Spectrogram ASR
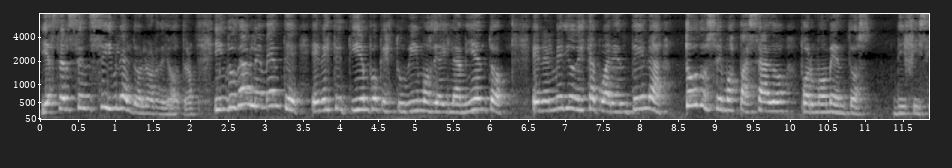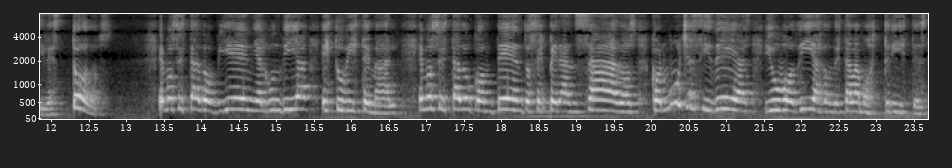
y a ser sensible al dolor de otro. Indudablemente en este tiempo que estuvimos de aislamiento, en el medio de esta cuarentena, todos hemos pasado por momentos difíciles, todos. Hemos estado bien y algún día estuviste mal. Hemos estado contentos, esperanzados, con muchas ideas y hubo días donde estábamos tristes,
